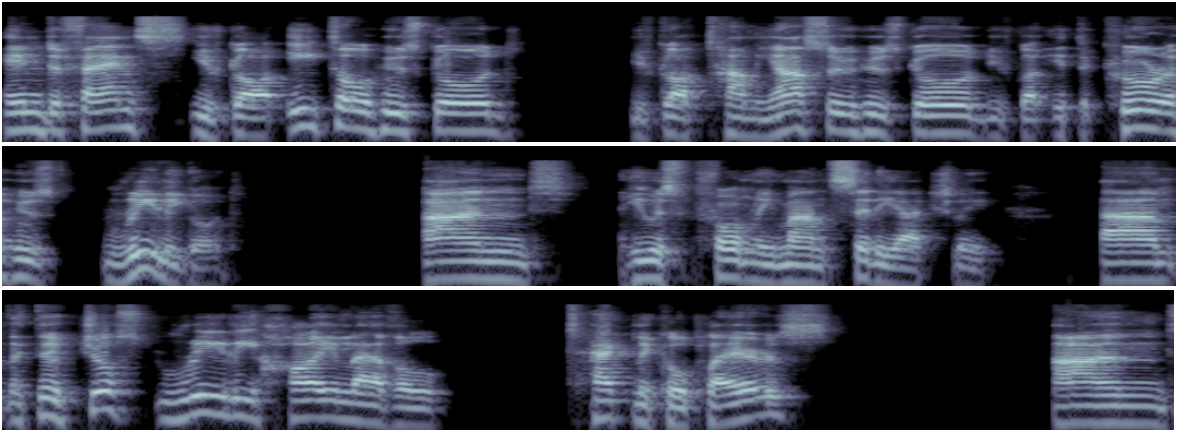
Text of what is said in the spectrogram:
In defense, you've got Ito, who's good. You've got Tomiyasu, who's good. You've got Itakura, who's really good. And he was formerly Man City, actually. Um, like they're just really high level technical players. And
